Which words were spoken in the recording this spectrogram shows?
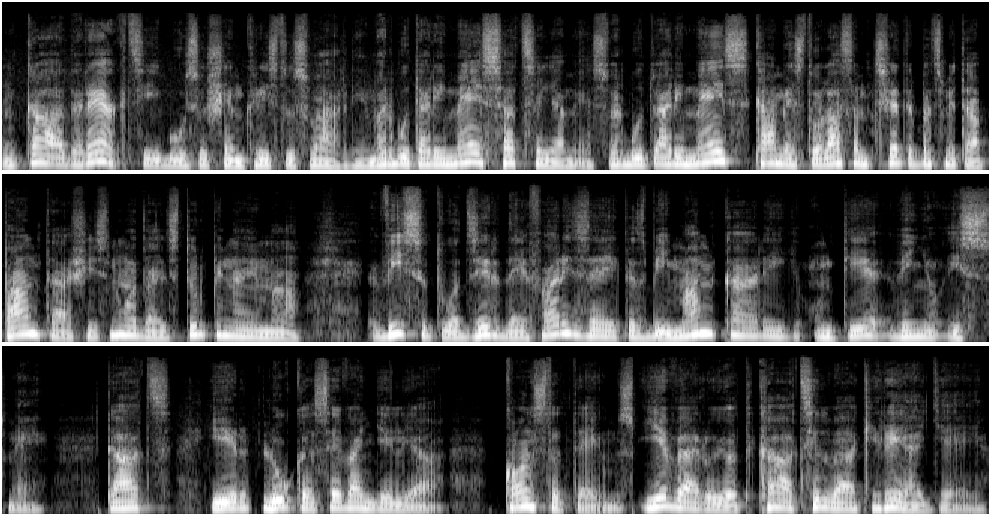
Un kāda reakcija būs uz šiem Kristus vārdiem? Varbūt arī mēs atceļamies, varbūt arī mēs, kā mēs to lasām 14. pantā, šīs nodaļas turpinājumā, visu to dzirdēja farizēji, kas bija mankārīgi, un tie viņu izsmēja. Tāds ir Lukas evanģēlijā konstatējums, ievērojot, kā cilvēki reaģēja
